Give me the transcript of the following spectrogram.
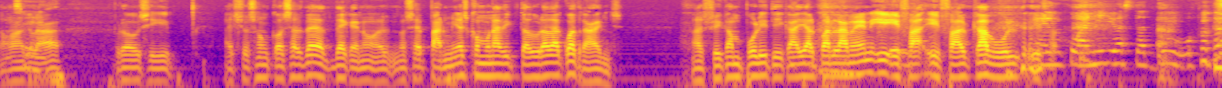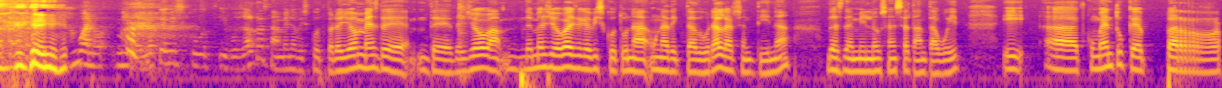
Home, Sí. sí. clar, però o sigui, això són coses de, de que no, no sé, per mi és com una dictadura de 4 anys. Es fica en política allà al Parlament i, i, fa, i fa el que vol. I fa... El Juanillo ha estat dur. bueno, mira, jo que he viscut, i vosaltres també n'heu viscut, però jo més de, de, de jove, de més jove he viscut una, una dictadura a l'Argentina des de 1978 i eh, et comento que per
